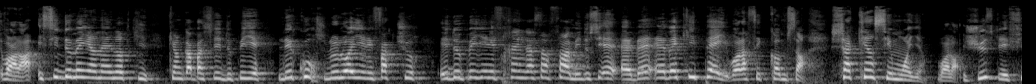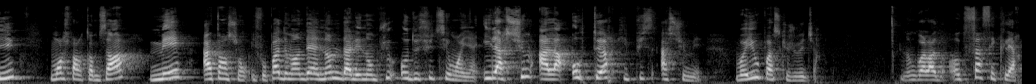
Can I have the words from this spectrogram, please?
Voilà. Et si demain, il y en a un autre qui, est en capacité de payer les courses, le loyer, les factures et de payer les fringues à sa femme et de, eh, eh ben, eh ben, qui paye? Voilà, c'est comme ça. Chacun ses moyens. Voilà. Juste les filles. Moi, je parle comme ça, mais attention, il faut pas demander à un homme d'aller non plus au-dessus de ses moyens. Il assume à la hauteur qu'il puisse assumer. Vous voyez ou pas ce que je veux dire? Donc voilà, donc ça c'est clair.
